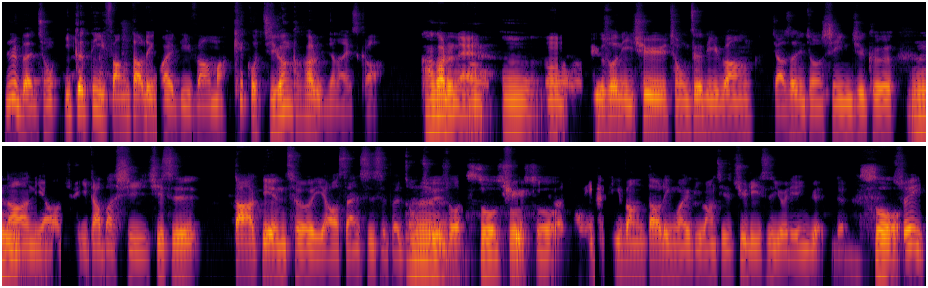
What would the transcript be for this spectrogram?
日本从一个地方到另外一个地方嘛，結構時間かかるんじゃないですか。かかるね。うん。嗯，比如说你去从这个地方，假设你从新宿，嗯那你要去伊达巴西，其实 搭电车也要三四十分钟，所以说嗯そう去そうそう呃从一个地方到另外一个地方，其实距离是有点远的。そう。所以，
